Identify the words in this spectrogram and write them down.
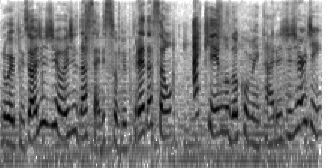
no episódio de hoje da série sobre predação aqui no Documentário de Jardim.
